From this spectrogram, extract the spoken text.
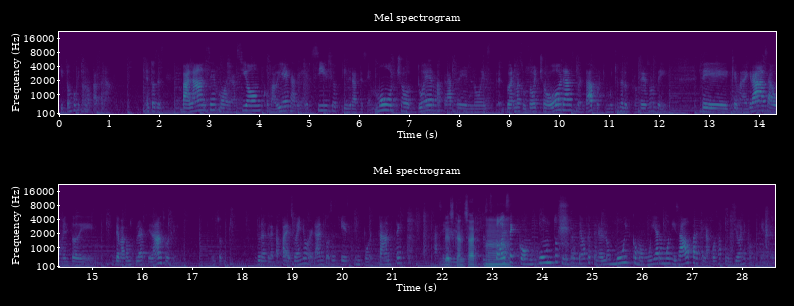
quito un poquito, no pasa nada. Entonces, balance, moderación, coma bien, haga ejercicio, hidrátese mucho, duerma, trate de no duerma sus 8 horas, ¿verdad? Porque muchos de los procesos de, de quema de grasa, aumento de, de masa muscular se dan sobre, so- durante la etapa de sueño, ¿verdad? Entonces es importante hacer Descansar. entonces todo Mm. ese conjunto siempre tengo que tenerlo muy como muy armonizado para que la cosa funcione como tiene que ser.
